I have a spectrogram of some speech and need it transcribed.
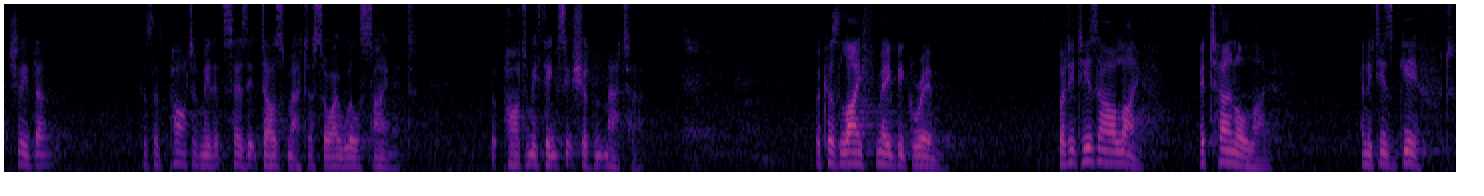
Actually, the, there's a part of me that says it does matter, so I will sign it. But part of me thinks it shouldn't matter. Because life may be grim, but it is our life, eternal life, and it is gift.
